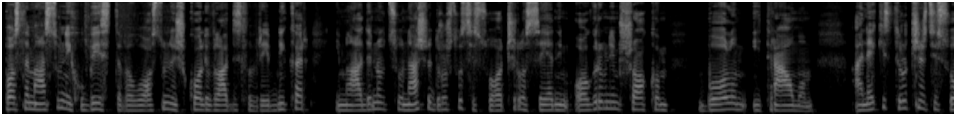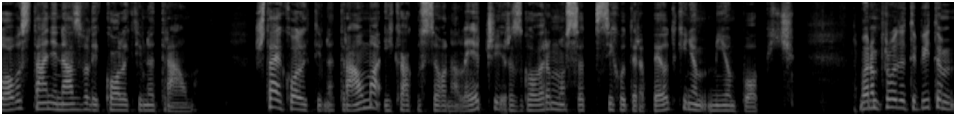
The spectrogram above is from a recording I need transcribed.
Posle masovnih ubistava u osnovnoj školi Vladislav Ribnikar i Mladenovcu, naše društvo se suočilo sa jednim ogromnim šokom, bolom i traumom, a neki stručnjaci su ovo stanje nazvali kolektivna trauma. Šta je kolektivna trauma i kako se ona leči, razgovaramo sa psihoterapeutkinjom Mijom Popić. Moram prvo da te pitam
